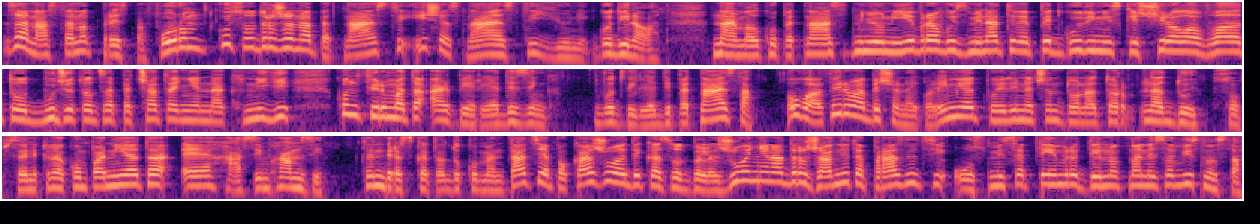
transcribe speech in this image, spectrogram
за настанот Преспа форум кој се одржа на 15 и 16 јуни годинава. Најмалку 15 милиони евра во изминативе 5 години скеширала владата од буџетот за печатање на книги кон фирмата Арберија Дезинг во 2015 Оваа фирма беше најголемиот поединечен донатор на Дуј. Собственик на компанијата е Хасим Хамзи. Тендерската документација покажува дека за одбележување на државните празници 8 септември денот на независноста,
